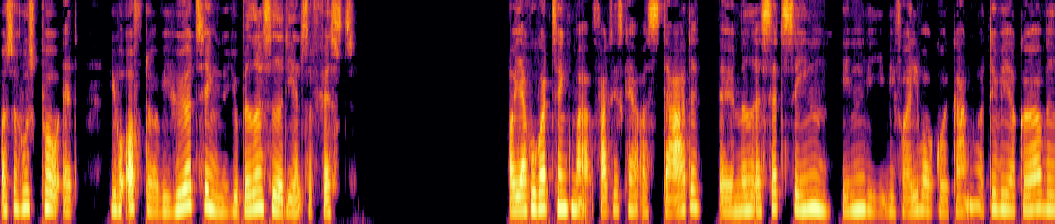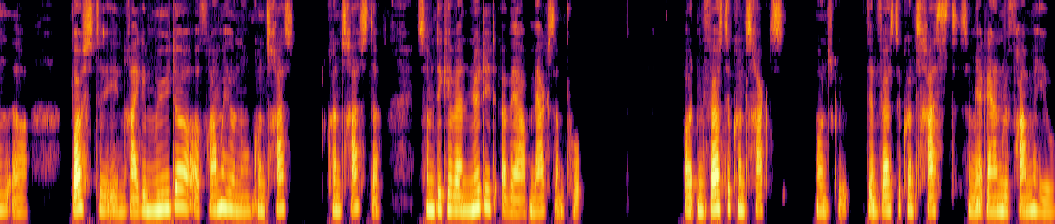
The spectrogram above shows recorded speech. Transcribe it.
og så husk på, at jo oftere vi hører tingene, jo bedre sidder de altså fast. Og jeg kunne godt tænke mig faktisk her at starte øh, med at sætte scenen, inden vi, vi for alvor går i gang. Og det vil jeg gøre ved at boste en række myter og fremhæve nogle kontrast, kontraster, som det kan være nyttigt at være opmærksom på. Og den første kontrakt, undskyld, den første kontrast, som jeg gerne vil fremhæve,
